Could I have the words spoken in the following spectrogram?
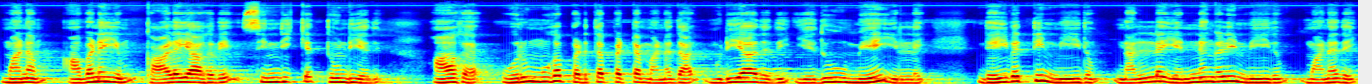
மனம் அவனையும் காளையாகவே சிந்திக்க தூண்டியது. ஆக ஒருமுகப்படுத்தப்பட்ட மனதால் முடியாதது எதுவுமே இல்லை. தெய்வத்தின் மீதும் நல்ல எண்ணங்களின் மீதும் மனதை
